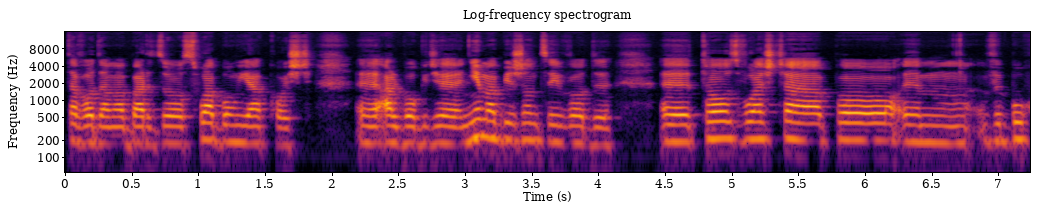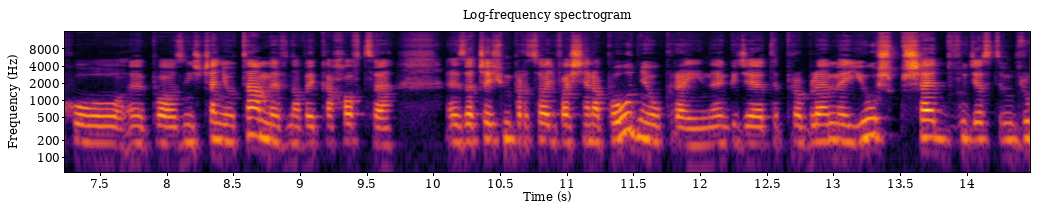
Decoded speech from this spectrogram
ta woda ma bardzo słabą jakość e, albo gdzie nie ma bieżącej wody. E, to zwłaszcza po wybuchu, po zniszczeniu tamy w Nowej Kachowce zaczęliśmy pracować właśnie na południu Ukrainy, gdzie te problemy już przed 22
